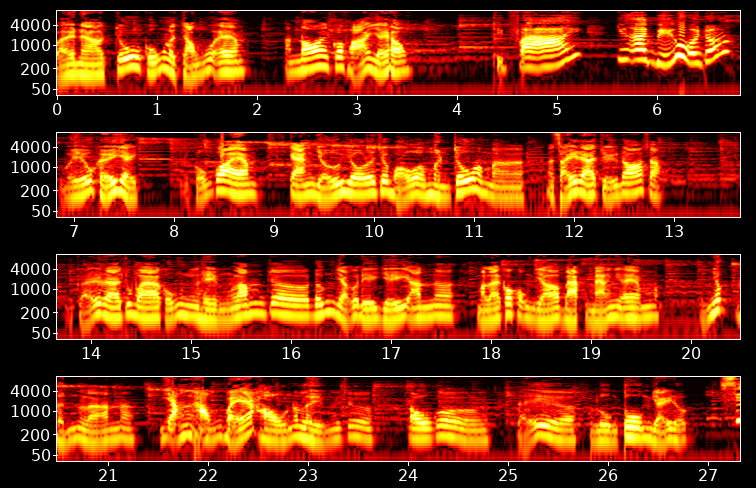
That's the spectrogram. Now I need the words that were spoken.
Bệ nào chú cũng là chồng của em. Anh nói có phải vậy không? Thì phải Nhưng ai biểu hồi đó? Biểu khỉ vậy? Cũng có em Càng dự vô đó chứ bộ mình chú mà xảy ra chuyện đó sao kể ra chú ba cũng hiền lắm chứ đứng vào cái địa vị anh mà lại có con vợ bạc mạng như em thì nhất định là anh dặn họng bẻ hầu nó liền chứ đâu có để ờ, luồn tuôn vậy được. Xí,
